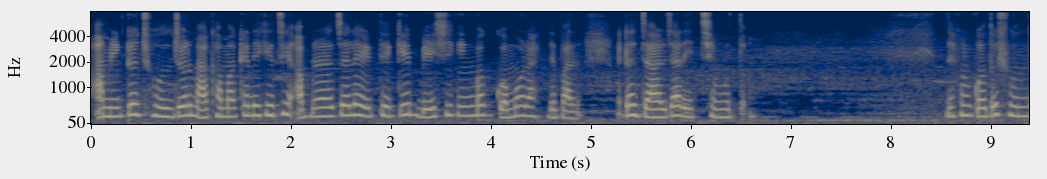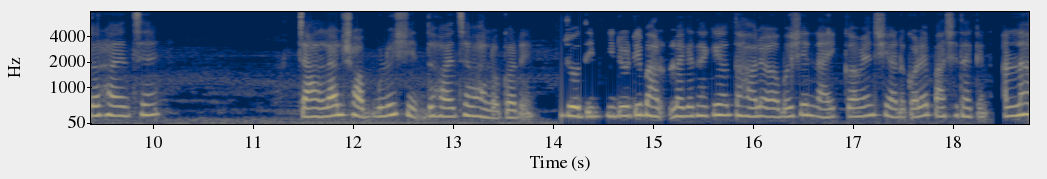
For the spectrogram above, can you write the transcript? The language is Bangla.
আমি একটু ঝোল ঝোল মাখা মাখা রেখেছি, আপনারা চাইলে এর থেকে বেশি কিংবা কমও রাখতে পারেন। এটা যার যার ইচ্ছে মতো। দেখুন কত সুন্দর হয়েছে। চাল ডাল সবগুলোই সিদ্ধ হয়েছে ভালো করে। যদি ভিডিওটি ভালো লাগে থাকে তাহলে অবশ্যই লাইক কমেন্ট শেয়ার করে পাশে থাকেন। আল্লাহ।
